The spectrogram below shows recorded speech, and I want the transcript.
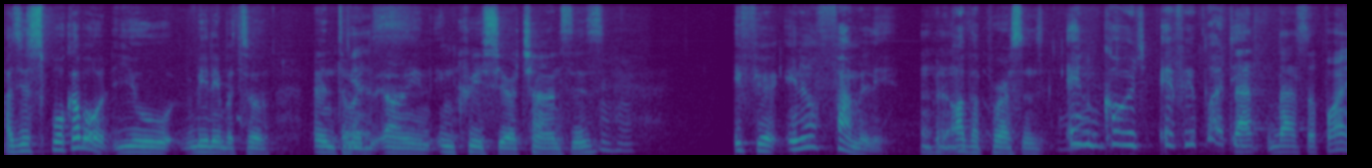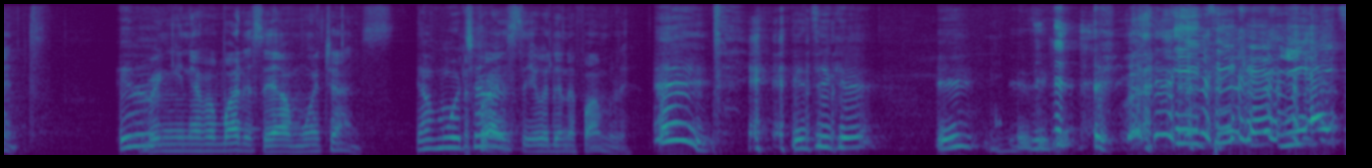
as you spoke about you being able to enter, with, Yes. I mean, increase your chances, mm-hmm. if you're in a family with mm-hmm. other persons, mm-hmm. encourage everybody. That, that's the point. you know, Bring in everybody so you have more chance. you have more The price chance. stay within the family. Hey, hey, TK, Eh? ETK, EIT,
